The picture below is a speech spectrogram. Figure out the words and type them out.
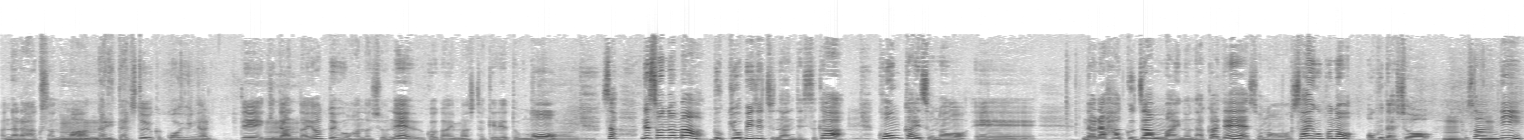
奈良博さんのまあ成り立ちというかこういうふうになって。きたんだよというお話をね伺いましたけれども、はい、さあでそのまあ仏教美術なんですが今回その、えー、奈良博三昧の中でその西国のお札書さんに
